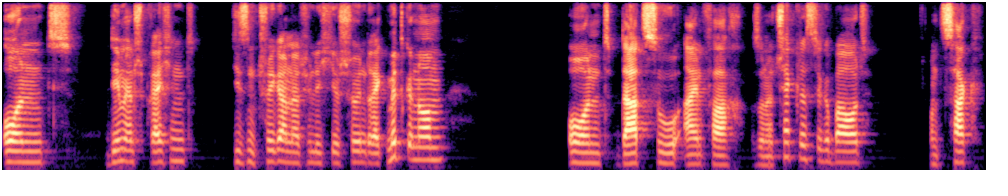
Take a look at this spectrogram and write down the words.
Und dementsprechend diesen Trigger natürlich hier schön direkt mitgenommen und dazu einfach so eine Checkliste gebaut und zack,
